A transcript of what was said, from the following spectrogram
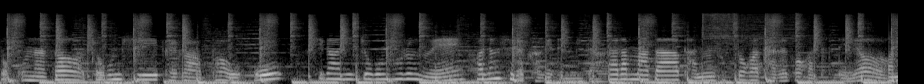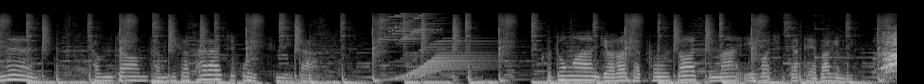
먹고 나서 조금씩 배가 아파오고 시간이 조금 흐른 후에 화장실을 가게 됩니다. 사람마다 반응 속도가 다를 것 같은데요. 저는 점점 변비가 사라지고 있습니다. 그동안 여러 제품을 써왔지만 이거 진짜 대박입니다.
